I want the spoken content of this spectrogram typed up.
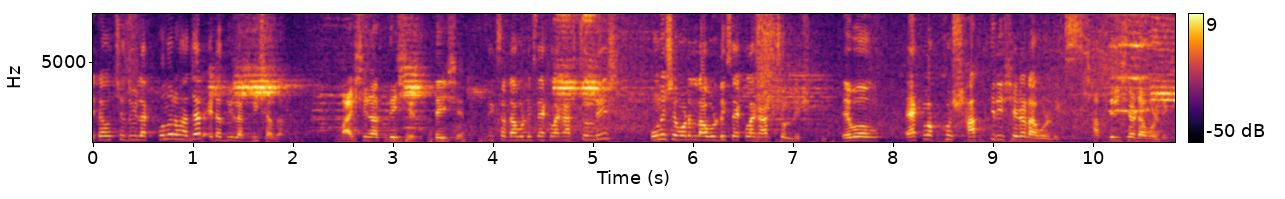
এটা হচ্ছে দুই লাখ পনেরো হাজার এটা দুই লাখ বিশ হাজার। বাইশের আর তেইশের। তেইশে সিক্স ডাবল ডিক্স এক লাখ আটচল্লিশ উনিশে মডেল ডাবল ডিক্স এক লাখ আটচল্লিশ। এবং এক লক্ষ সাতত্রিশ এটা ডাবল ডিক্স সাতত্রিশে ডাবল ডিস্ক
